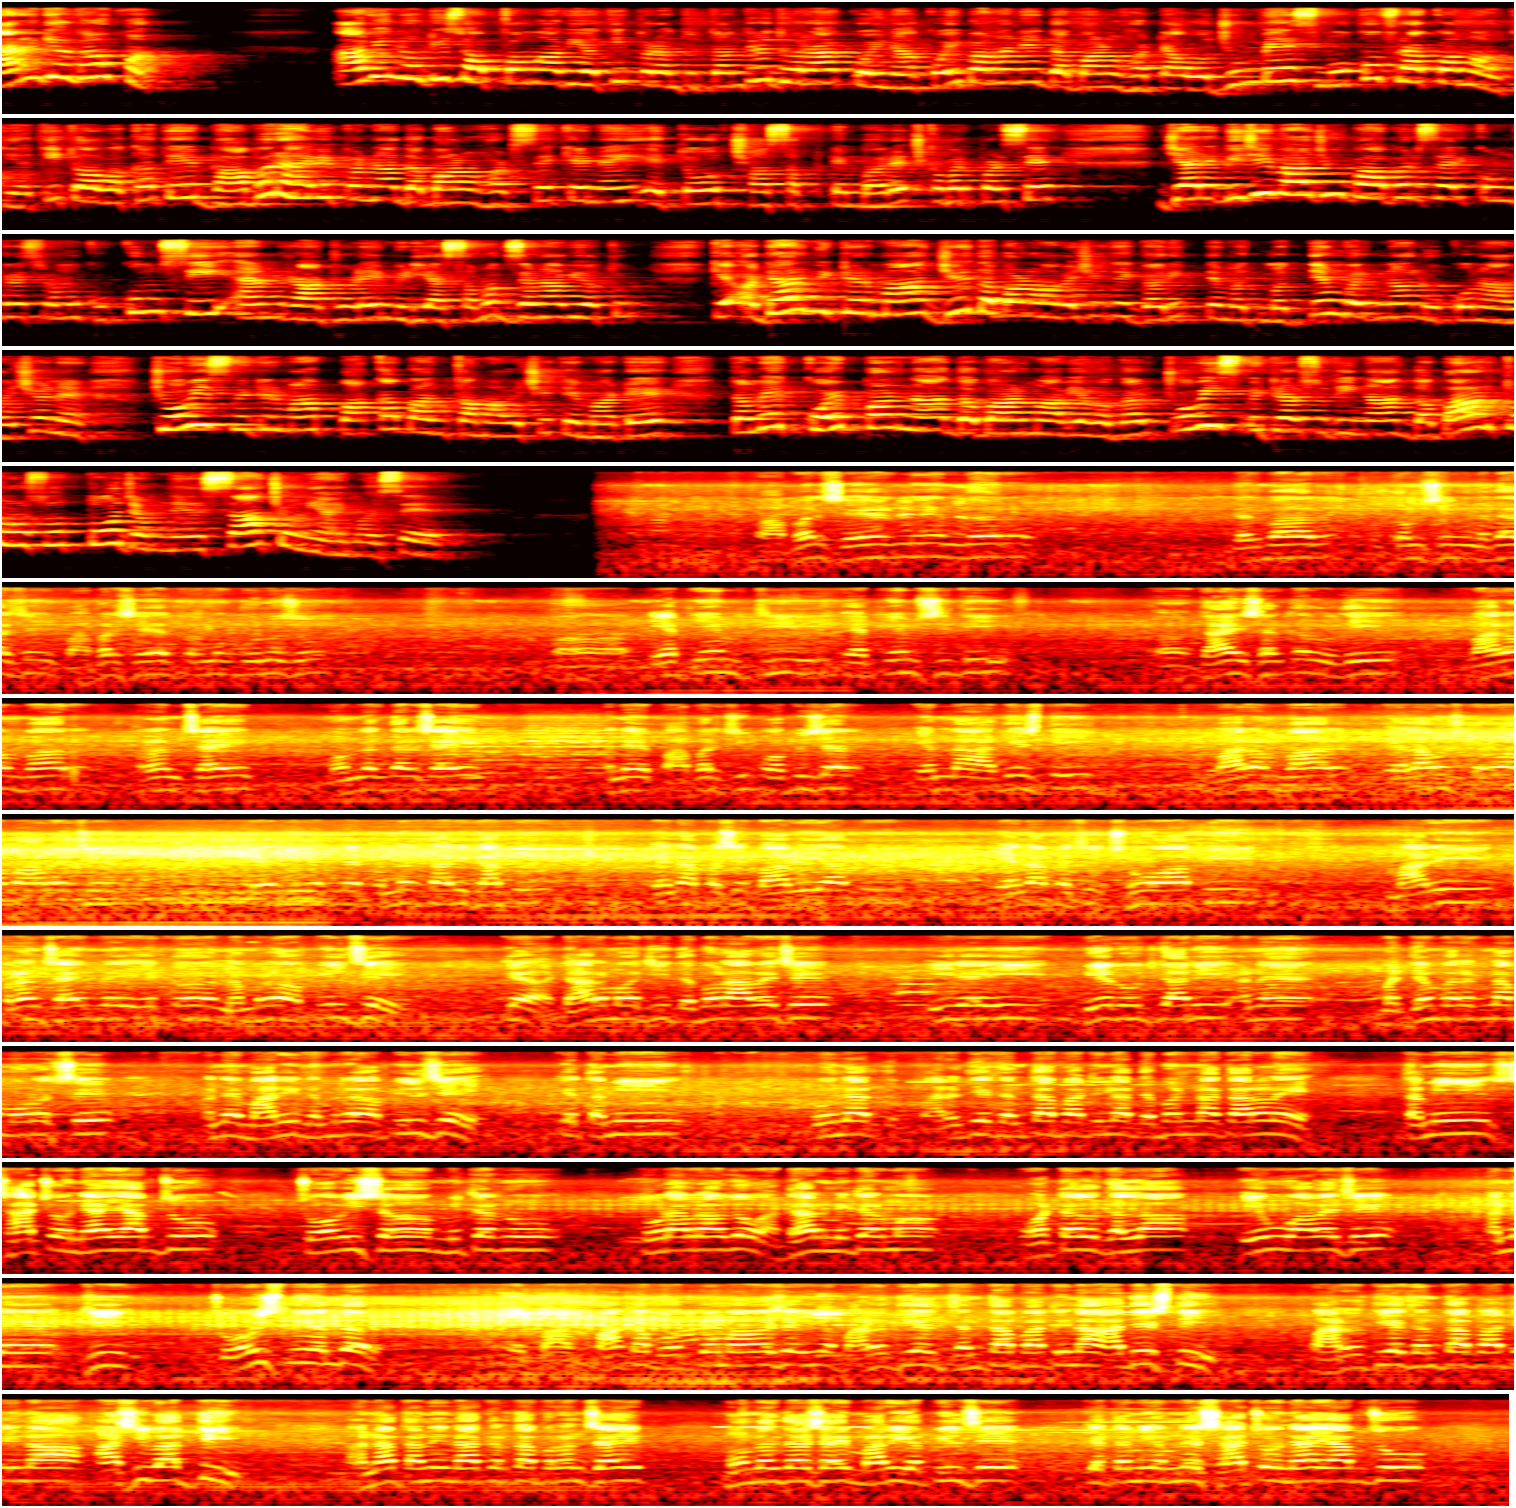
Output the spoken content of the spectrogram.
કારણ કે અગાઉ પણ આવી નોટિસ આપવામાં આવી હતી, પરંતુ તંત્ર દ્વારા કોઈના કોઈ બહાને દબાણો હટાવો, ઝુંબેશ મોકૂફ રાખવામાં આવતી હતી, તો આ વખતે ભાભર હાઈવે પરના દબાણો હટશે કે નહીં એ તો છ સપ્ટેમ્બરે જ ખબર પડશે. જ્યારે બીજી બાજુ ભાભર શહેર કોંગ્રેસ પ્રમુખ હુકુમસિંહ એમ રાઠોડે મીડિયા સમક્ષ જણાવ્યું હતું કે અઢાર મીટરમાં જે દબાણો આવે છે તે ગરીબ તેમજ મધ્યમ વર્ગના લોકોના આવે છે અને ચોવીસ મીટરમાં પાકા બાંધકામ આવે છે તે માટે તમે કોઈ પણના દબાણમાં આવ્યા વગર ચોવીસ મીટર સુધીના દબાણ તોડશો તો જ અમને સાચો ન્યાય મળશે. ભાભર શહેરની અંદર દરબાર હુકમસિંહ મદારસિંહ ભાભર શહેર પ્રમુખ બોલું છું. એપીએમથી એપીએમસીથી ગાય સર્કલ સુધી વારંવાર પ્રાંત સાહેબ, મામલતદાર સાહેબ અને ભાભર ચીફ ઓફિસર એમના આદેશથી વારંવાર એલાઉન્સ કરવામાં આવે છે. પહેલી એમને પંદર તારીખ આપી, એના પછી બાવી આપી, એના પછી છ આપી મારી પ્રાંત સાહેબને એક નમ્ર અપીલ છે કે અઢારમાં જે દબાણ આવે છે એ રહી બેરોજગારી અને મધ્યમ વર્ગના માણસ છે. અને મારી નમ્ર અપીલ છે કે તમે કોઈના ભારતીય જનતા પાર્ટીના દબાણના કારણે તમે સાચો ન્યાય આપજો. ચોવીસ મીટરનું તોડાવરાવજો અઢાર મીટરમાં હોટલ ગલ્લા એવું આવે છે. અને જે ચોવીસની અંદર પાકા બાંધવામાં આવે છે. અહીંયા ભારતીય જનતા પાર્ટીના આદેશથી ભારતીય જનતા પાર્ટીના આશીર્વાદથી અનાથાની ના કરતા પરમ સાહેબ મામલતદાર સાહેબ, મારી અપીલ છે કે તમે અમને સાચો ન્યાય આપજો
